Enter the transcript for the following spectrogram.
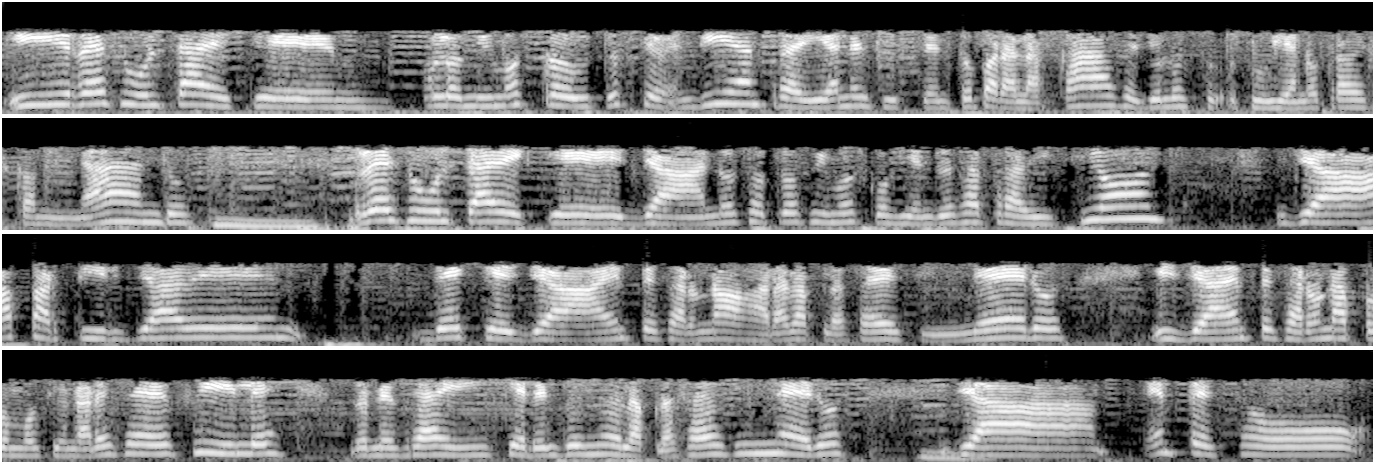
y resulta de que mm, con los mismos productos que vendían traían el sustento para la casa, ellos los su- subían otra vez caminando. Mm. Resulta de que ya nosotros fuimos cogiendo esa tradición, ya a partir ya de, de que ya empezaron a bajar a la Plaza de Cisneros y ya empezaron a promocionar ese desfile, don Efraín, que era el dueño de la Plaza de Cisneros, Mm. ya empezó,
